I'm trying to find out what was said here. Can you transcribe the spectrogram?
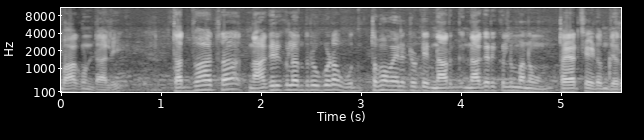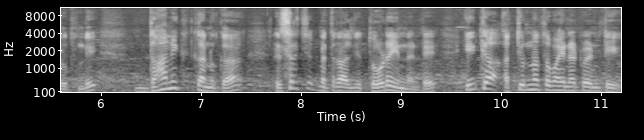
బాగుండాలి. తద్వాత నాగరికులందరూ కూడా ఉత్తమమైనటువంటి నాగరికులను మనం తయారు చేయడం జరుగుతుంది. దానికి కనుక రీసెర్చ్ మెథడాలజీ తోడైందంటే ఇంకా అత్యున్నతమైనటువంటి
